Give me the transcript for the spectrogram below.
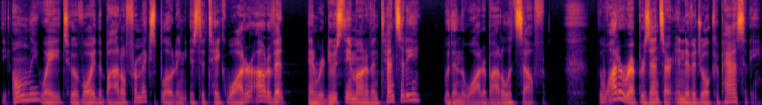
The only way to avoid the bottle from exploding is to take water out of it and reduce the amount of intensity within the water bottle itself. The water represents our individual capacity.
